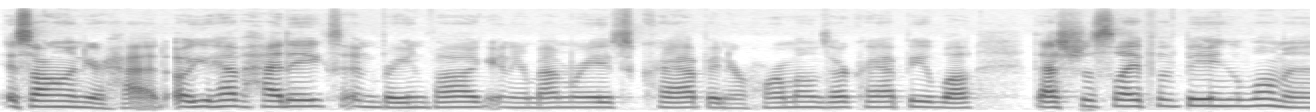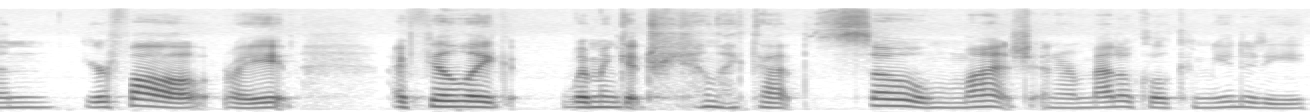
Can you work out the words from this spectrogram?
It's all in your head. Oh you have headaches and brain fog and your memory is crap and your hormones are crappy. Well that's just life of being a woman your fault right? I feel like women get treated like that so much in our medical community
